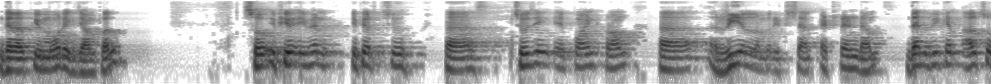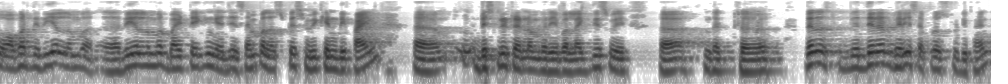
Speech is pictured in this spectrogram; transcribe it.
There are few more example so if you even if you're cho uh, choosing a point from uh, real number itself at random then we can also over the real number uh, real number by taking as a sample space. We can define uh, discrete random variable like this way uh, that uh, there is there are various approaches to define.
